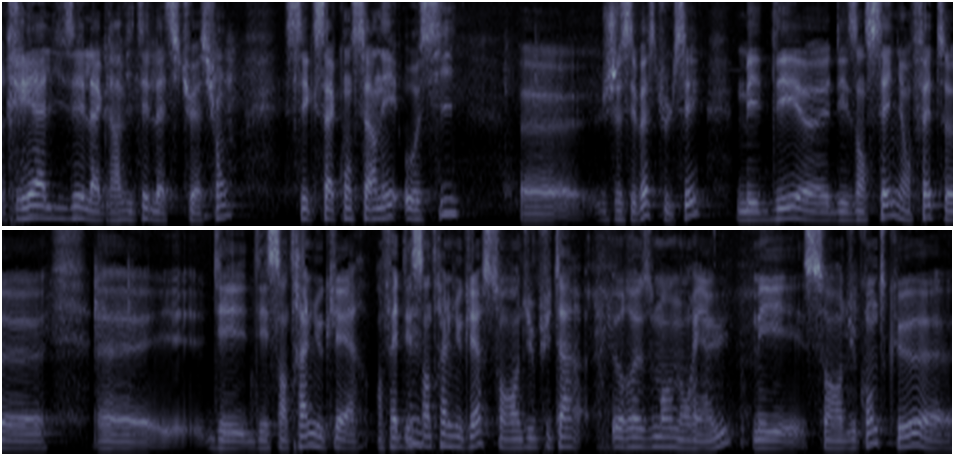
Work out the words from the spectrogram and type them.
réaliser la gravité de la situation, c'est que ça concernait aussi, euh, je sais pas si tu le sais, mais des, euh, des enseignes, en fait, euh, euh, des, des centrales nucléaires. En fait, des Mm. centrales nucléaires se sont rendues plus tard, heureusement, n'ont rien eu, mais se sont rendus compte que, euh,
